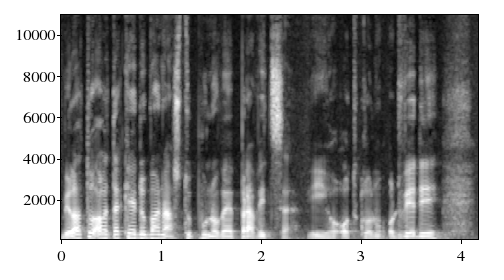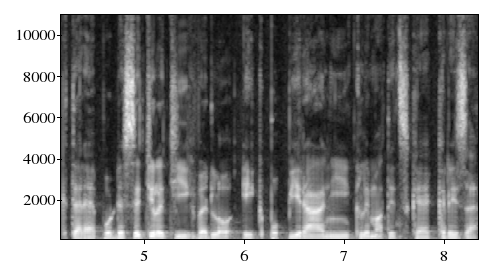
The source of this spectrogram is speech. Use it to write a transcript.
Byla to ale také doba nástupu nové pravice, jejího odklonu od vědy, které po desetiletích vedlo i k popírání klimatické krize.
